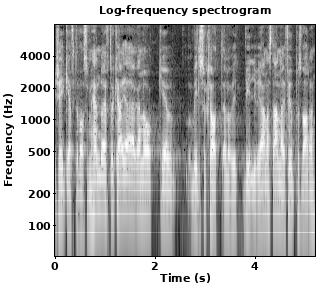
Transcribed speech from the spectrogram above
kika efter vad som händer efter karriären och eh, vill såklart, eller vill, ju gärna stanna i fotbollsvärlden.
